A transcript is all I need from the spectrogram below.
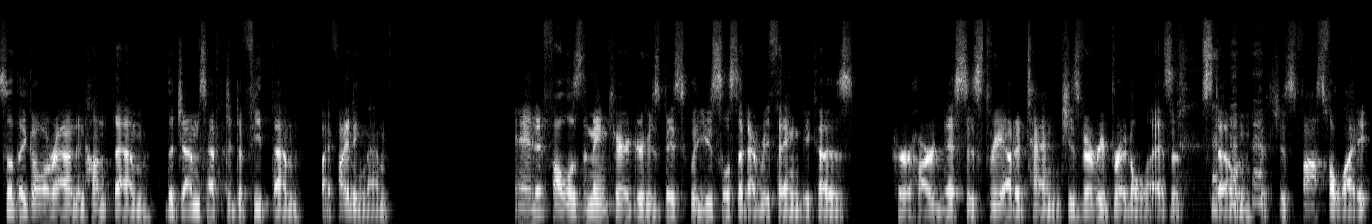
So they go around and hunt them. The gems have to defeat them by fighting them. And it follows the main character who's basically useless at everything because her hardness is three out of ten. She's very brittle as a stone, which is phospholite,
